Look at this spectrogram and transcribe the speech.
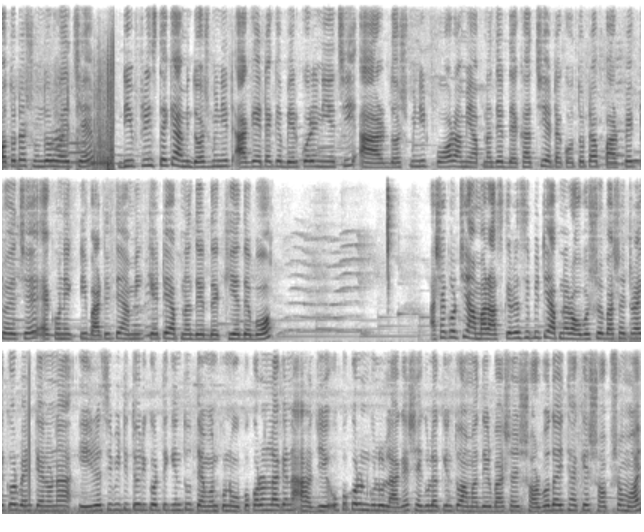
কতটা সুন্দর হয়েছে। ডিপ ফ্রিজ থেকে আমি 10 মিনিট আগে এটাকে বের করে নিয়েছি আর 10 মিনিট পর আমি আপনাদের দেখাচ্ছি এটা কতটা পারফেক্ট হয়েছে। এখন একটি বাটিতে আমি কেটে আপনাদের দেখিয়ে দেব। আশা করছি আমার আজকের রেসিপিটি আপনারা অবশ্যই বাসায় ট্রাই করবেন। কেননা এই রেসিপিটি তৈরি করতে কিন্তু তেমন কোনো উপকরণ লাগে না। আর যে উপকরণগুলো লাগে, সেগুলো কিন্তু আমাদের বাসায় সর্বদাই থাকে সব সময়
